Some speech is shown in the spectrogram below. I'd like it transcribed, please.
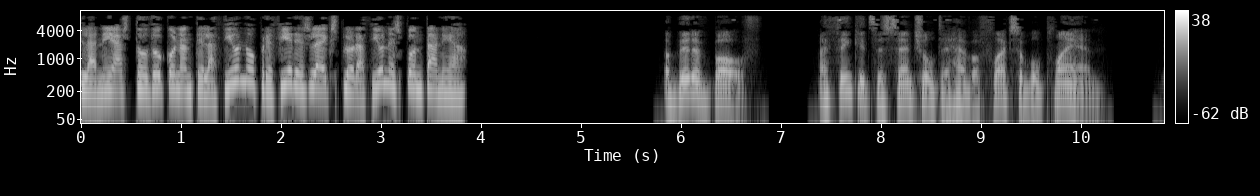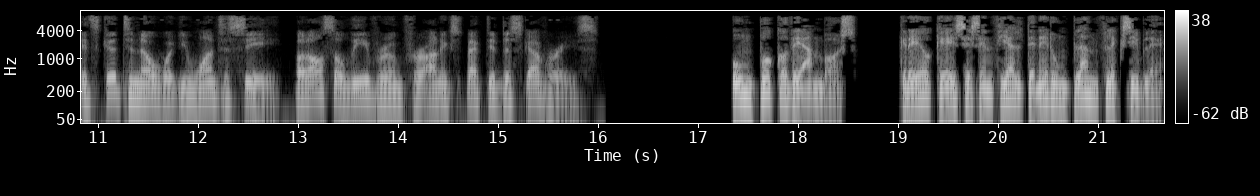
¿Planeas todo con antelación o prefieres la exploración espontánea? A bit of both. I think it's essential to have a flexible plan. It's good to know what you want to see, but also leave room for unexpected discoveries. Un poco de ambos. Creo que es esencial tener un plan flexible.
